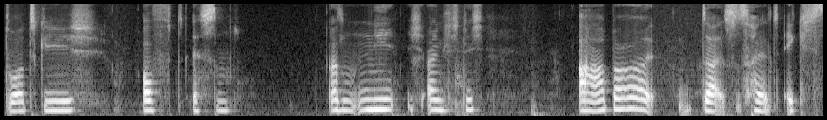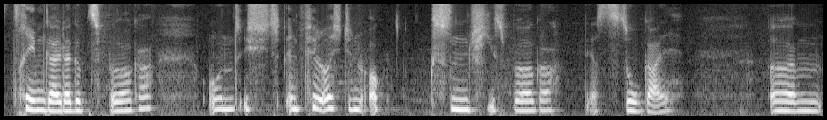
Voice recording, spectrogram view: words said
dort gehe ich oft essen. Also nee, ich eigentlich nicht. Aber da ist es halt extrem geil. Da gibt es Burger. Und ich empfehle euch den Ochsen Cheeseburger. Der ist so geil. Ähm,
